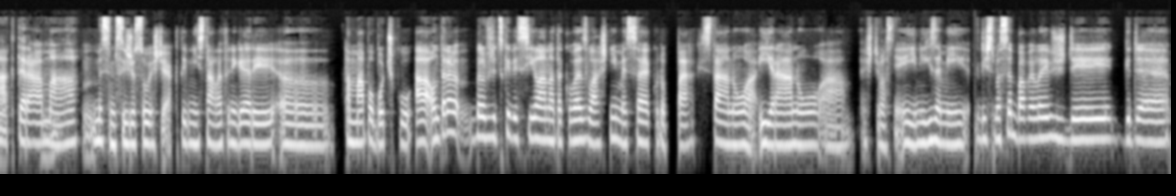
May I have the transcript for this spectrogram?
a která mhm. má, myslím si, že jsou ještě aktivní stále v Nigérii, tam má pobočku. A on teda byl vždycky vysílán na takové zvláštní mise, jako do Pakistánu a Iránu a ještě vlastně i jiných zemí. Když jsme se bavili vždy, kde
